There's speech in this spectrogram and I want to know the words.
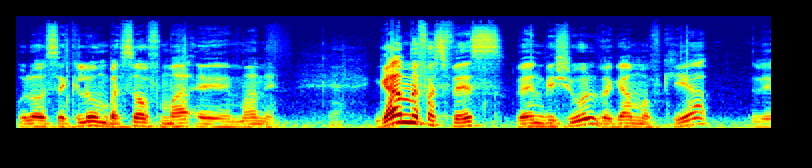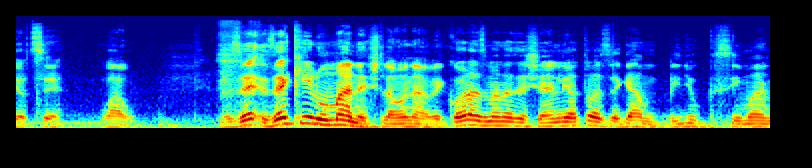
הוא לא עושה כלום, בסוף, מה, אה, מאנה. כן. גם מפספס, ואין בישול, וגם מבקיע, ויוצא, וואו. וזה זה כאילו מאנה של העונה, וכל הזמן הזה שאין לי אותו, זה גם בדיוק סימן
